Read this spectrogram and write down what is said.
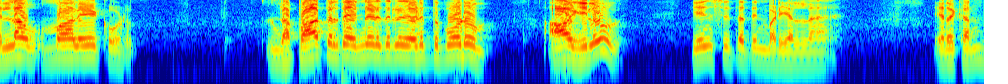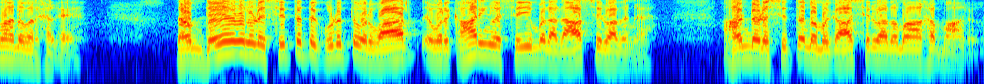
எல்லாம் உம்மாலே கூடும். இந்த பாத்திரத்தை என்ன இடத்துல எடுத்து போடும்? ஆகிலும் என் சித்தத்தின்படி அல்ல. எனக்கு அன்பானவர்களே நாம் தேவனுடைய சித்தத்தை கொடுத்து ஒரு வார்த்தை ஒரு காரியங்களை செய்யும்போது அது ஆசீர்வாதங்க. ஆண்டோட சித்தம் நமக்கு ஆசீர்வாதமாக மாறும்.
